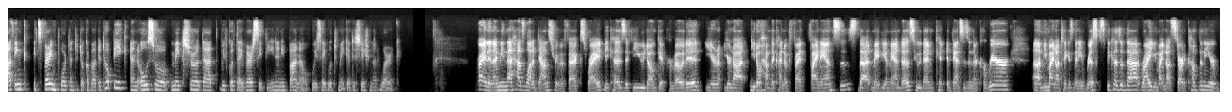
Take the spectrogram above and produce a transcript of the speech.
I think it's very important to talk about the topic and also make sure that we've got diversity in any panel who is able to make a decision at work. Right. And I mean, that has a lot of downstream effects, right? Because if you don't get promoted, you're, you're not, you don't have the kind of fi- finances that maybe a man does who then advances in their career. Um, you might not take as many risks because of that, right? You might not start a company or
